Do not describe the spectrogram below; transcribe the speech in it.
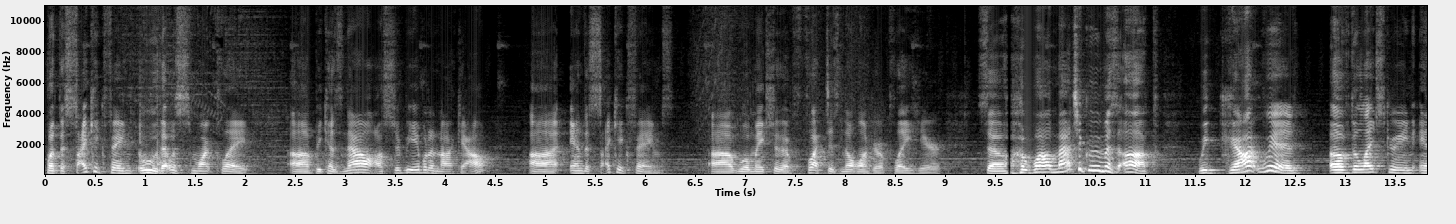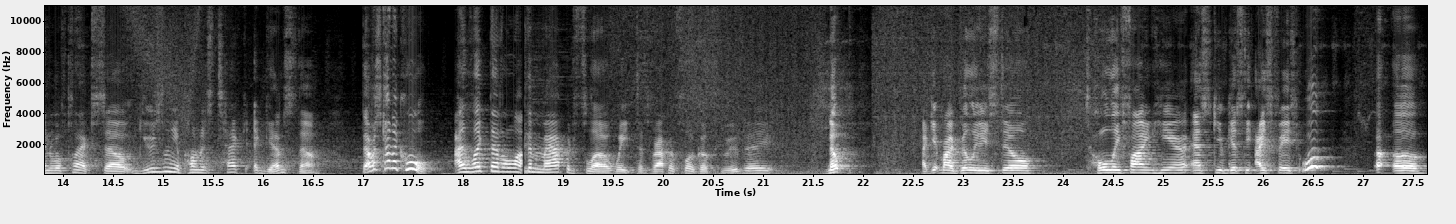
But the Psychic Fang, ooh, that was smart play. Uh, because now I should be able to knock out. Uh, and the Psychic Fangs uh, will make sure the Reflect is no longer a play here. So while Magic Room is up, we got rid of the light screen and Reflect. So using the opponent's tech against them. That was kind of cool. I like that a lot. The Rapid Flow. Wait, does Rapid Flow go through the... Nope. I get my ability still. Totally fine here. Eiscue gets the Ice Face. Whoop! Uh-oh.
